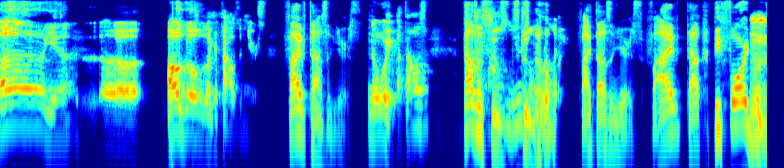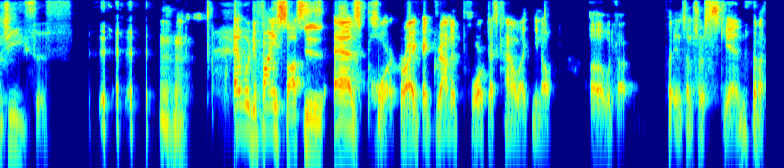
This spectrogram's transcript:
Oh, yeah. Uh, I'll go like a thousand years. Five thousand years. No, wait, a thousand? Thousand A still, thousand years? still low. Five thousand years. Five thousand before Mm. Jesus. hmm And we're defining sausages as pork, right? Like grounded pork that's kind of like, you know, uh, what do you call it? Put in some sort of skin. like,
